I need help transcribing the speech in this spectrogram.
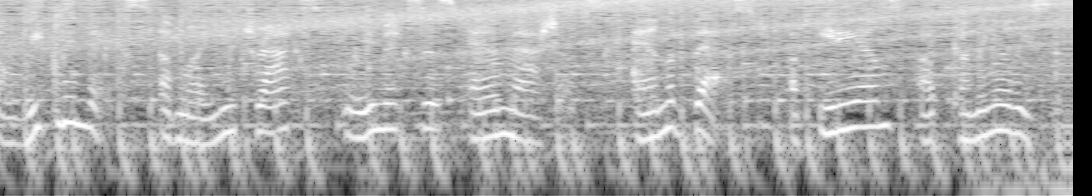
a weekly mix of my new tracks, remixes, and mashups, and the best of EDM's upcoming releases.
